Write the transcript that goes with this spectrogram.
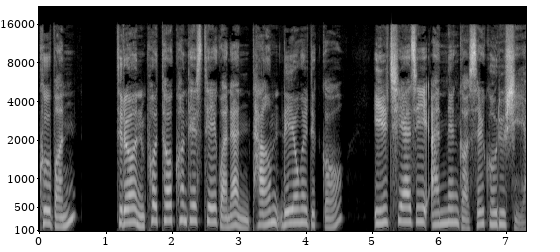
구번 드론 포토 콘테스트에 관한 다음 내용을 듣고 일치하지 않는 것을 고르시오.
